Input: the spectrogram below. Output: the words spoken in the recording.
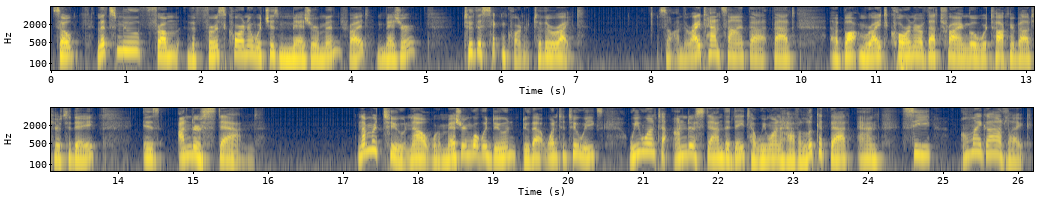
So let's move from the first corner, which is measurement, right? Measure, to the second corner, to the right. So on the right hand side, that, that uh, bottom right corner of that triangle we're talking about here today is understand. Number two, now we're measuring what we're doing, do that one to two weeks. We want to understand the data. We want to have a look at that and see, oh my God, like,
